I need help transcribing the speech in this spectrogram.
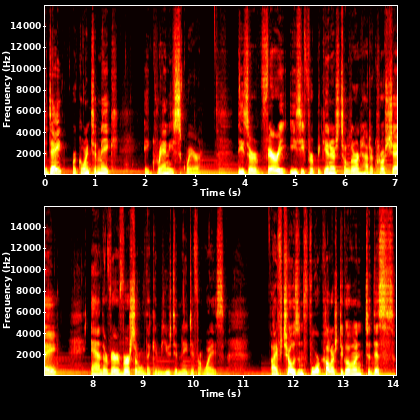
Today we're going to make a granny square. These are very easy for beginners to learn how to crochet and they're very versatile. They can be used in many different ways. I've chosen four colors to go into this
